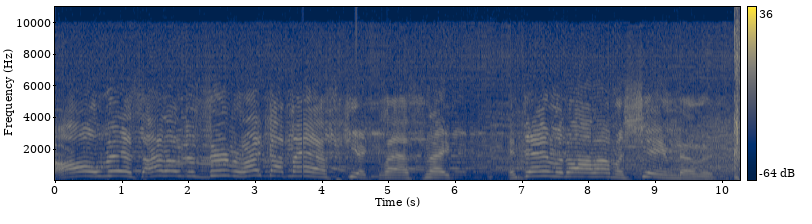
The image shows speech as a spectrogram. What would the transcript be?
All this, I don't deserve it. I got my ass kicked last night. And damn it all, I'm ashamed of it.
